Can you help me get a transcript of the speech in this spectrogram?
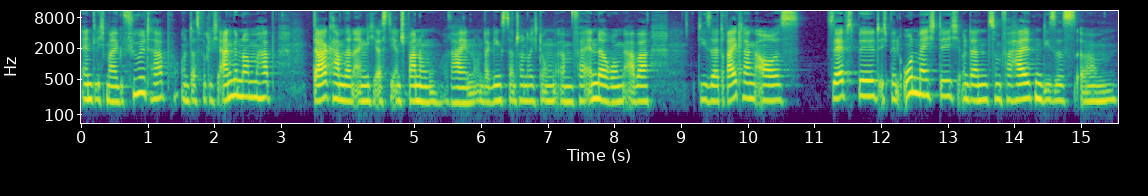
endlich mal gefühlt habe und das wirklich angenommen habe, da kam dann eigentlich erst die Entspannung rein und da ging es dann schon Richtung ähm, Veränderung. Aber dieser Dreiklang aus Selbstbild, ich bin ohnmächtig und dann zum Verhalten dieses ähm,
